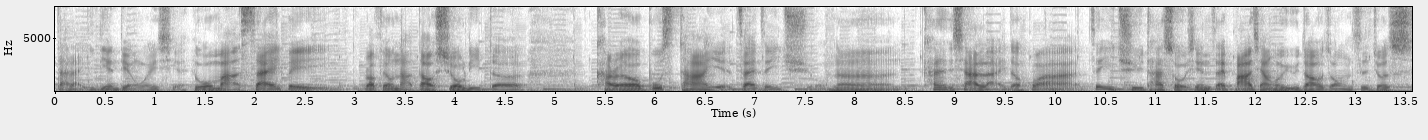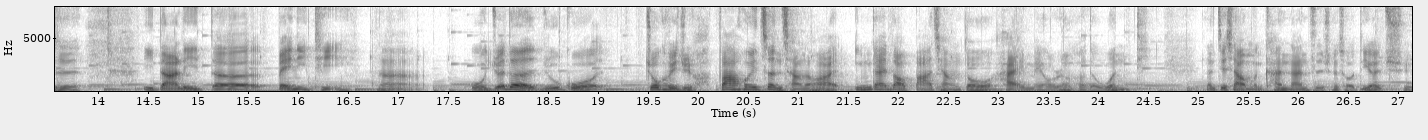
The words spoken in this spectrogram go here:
带来一点点威胁。罗马赛被 Rafael 拿到修理的 Carl Busta 也在这一区哦。那看下来的话，这一区他首先在八强会遇到种子就是。意大利的贝尼提，那我觉得如果 Djokovic 发挥正常的话，应该到八强都还没有任何的问题。那接下来我们看男子选手第二区，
